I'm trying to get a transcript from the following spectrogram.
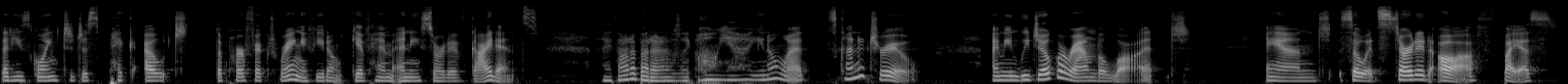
that he's going to just pick out the perfect ring if you don't give him any sort of guidance?" And I thought about it. I was like, "Oh yeah, you know what? It's kind of true." I mean, we joke around a lot. And so it started off by us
